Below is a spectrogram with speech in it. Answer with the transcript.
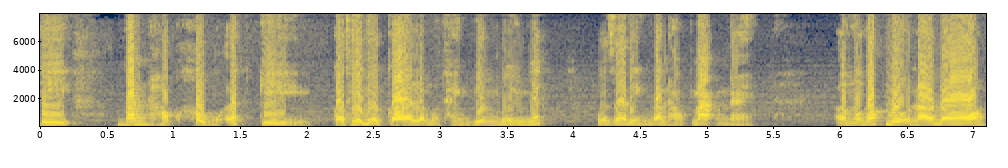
Thì văn học khổng ất kỷ có thể được coi là một thành viên mới nhất của gia đình văn học mạng này. Ở một góc độ nào đó,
